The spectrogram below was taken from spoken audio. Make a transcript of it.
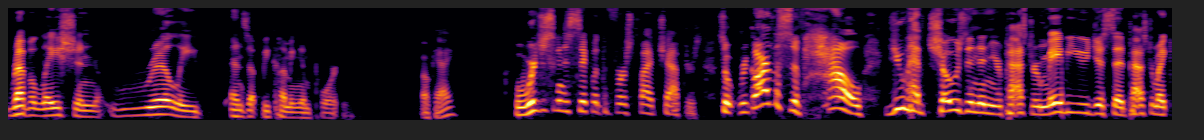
Revelation really ends up becoming important. Okay? But we're just going to stick with the first five chapters. So, regardless of how you have chosen in your pastor, maybe you just said, Pastor Mike,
